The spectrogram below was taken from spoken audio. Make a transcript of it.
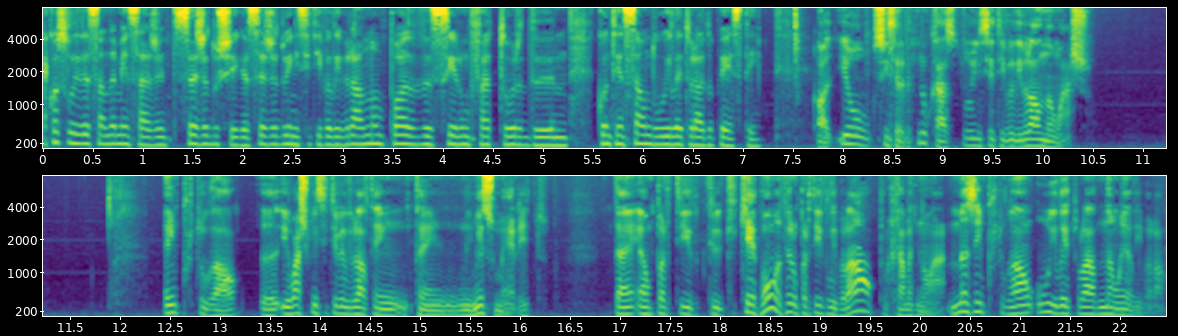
a consolidação da mensagem, seja do Chega, seja do Iniciativa Liberal, não pode ser um fator de contenção do eleitorado do PSD? Olha, eu, sinceramente, no caso do Iniciativa Liberal, não acho. Em Portugal, uh, eu acho que a Iniciativa Liberal tem, tem imenso mérito tem, é um partido que, que é bom haver um partido liberal, porque realmente não há. Mas em Portugal o eleitorado não é liberal.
